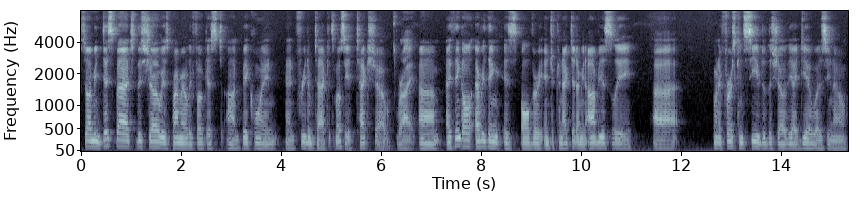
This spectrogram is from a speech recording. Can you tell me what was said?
so I mean, Dispatch, this show is primarily focused on Bitcoin and Freedom Tech. It's mostly a tech show. Right. Um, I think all everything is all very interconnected. I mean, obviously, uh, when I first conceived of the show, the idea was, you know,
